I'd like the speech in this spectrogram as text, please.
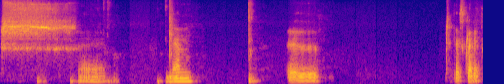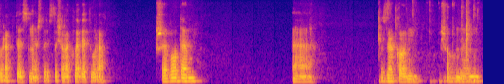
przodem y, czy to jest klawiatura, to jest mysz, to jest coś ale klawiatura. Przewodem e, zakończonym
